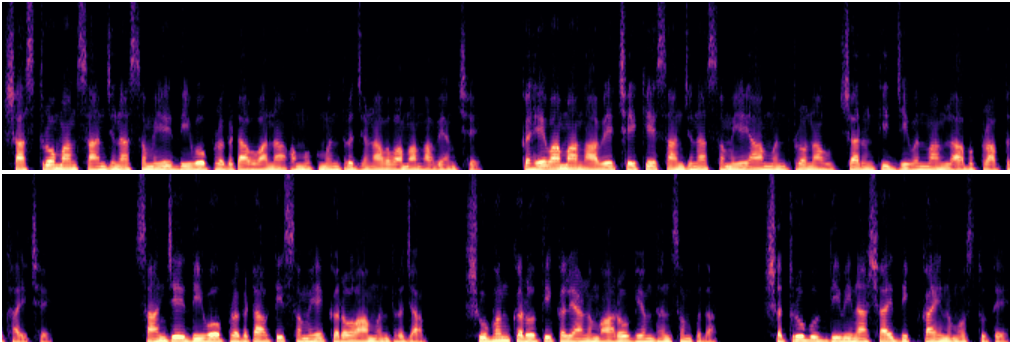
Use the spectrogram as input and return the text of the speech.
શાસ્ત્રોમાં સાંજના સમયે દીવો પ્રગટાવવાના અમુક મંત્ર જણાવવામાં આવ્યા છે. કહેવામાં આવે છે કે સાંજના સમયે આ મંત્રોના ઉચ્ચારણથી જીવનમાં લાભ પ્રાપ્ત થાય છે. સાંજે દીવો પ્રગટાવતી સમયે કરો આ મંત્ર જાપ. શુભમ કરોતી કલ્યાણમ આરોગ્યમ ધનસંપદા શત્રુબુદ્ધિ વિનાશાય દીપકાય નમોસ્તુતે.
